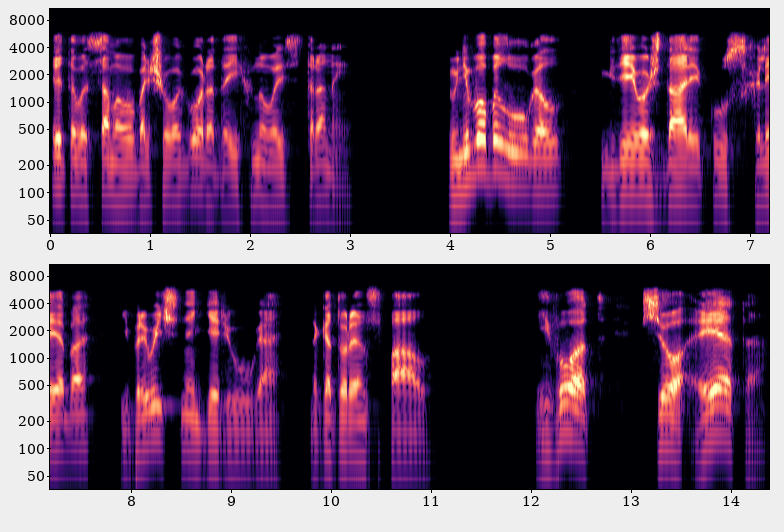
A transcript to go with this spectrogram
этого самого большого города их новой страны. У него был угол, где его ждали кус хлеба и привычная дерюга, на которой он спал. И вот все это...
